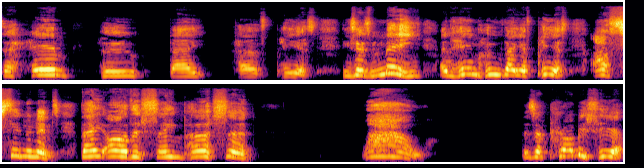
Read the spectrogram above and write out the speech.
to Him who they have pierced. He says, Me and him who they have pierced are synonyms. They are the same person. Wow. There's a promise here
